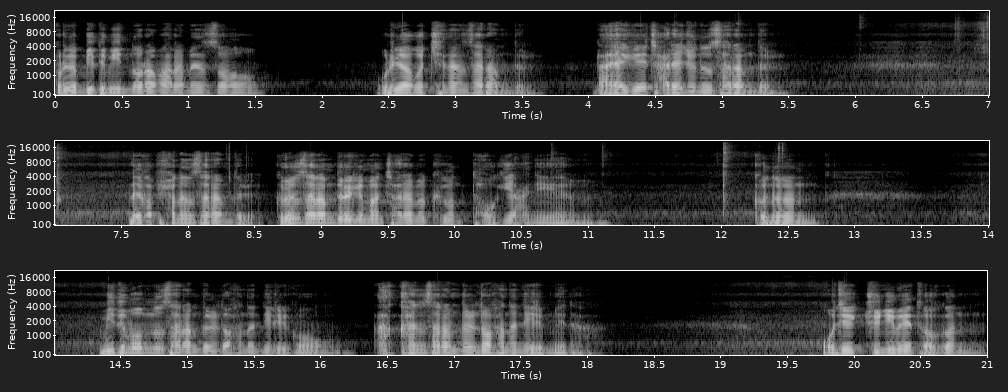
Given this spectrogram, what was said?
우리가 믿음이 있노라 말하면서 우리하고 친한 사람들, 나에게 잘해주는 사람들, 내가 편한 사람들, 그런 사람들에게만 잘하면 그건 덕이 아니에요. 그는 믿음 없는 사람들도 하는 일이고, 악한 사람들도 하는 일입니다. 오직 주님의 덕은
